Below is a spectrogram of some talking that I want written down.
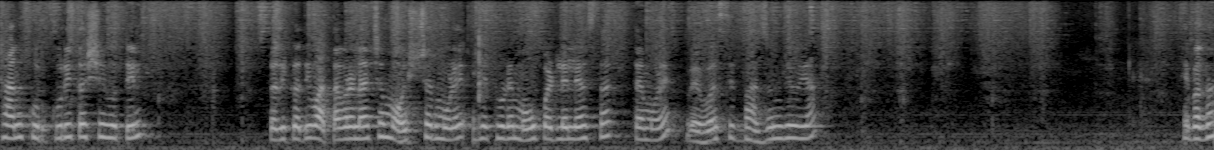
छान कुरकुरीत असे होतील. कधी कधी वातावरणाच्या मॉइश्चरमुळे हे थोडे मऊ पडलेले असतात. त्यामुळे व्यवस्थित भाजून घेऊया. हे बघा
